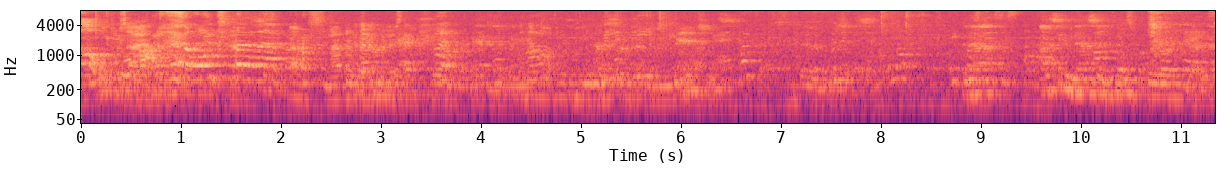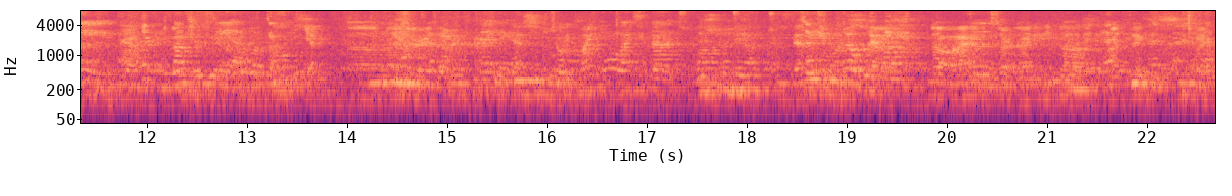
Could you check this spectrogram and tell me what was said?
Oh, so. I think that's. So it might, it might be better to, to So you. No, I haven't started. I need uh, red things. It's my.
